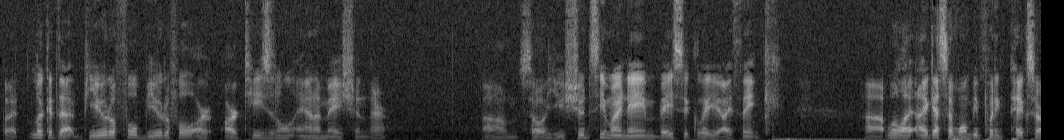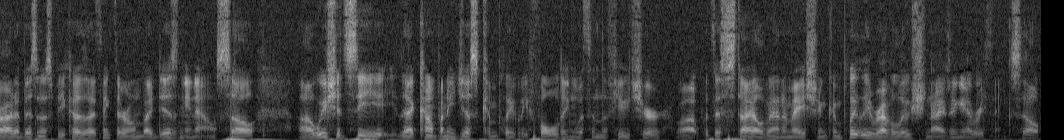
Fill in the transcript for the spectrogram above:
But look at that beautiful, beautiful art artisanal animation there. Um, so you should see my name basically, I think, uh, well, I, I, guess I won't be putting Pixar out of business because I think they're owned by Disney now. So uh, we should see that company just completely folding within the future uh, with this style of animation, completely revolutionizing everything. So,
